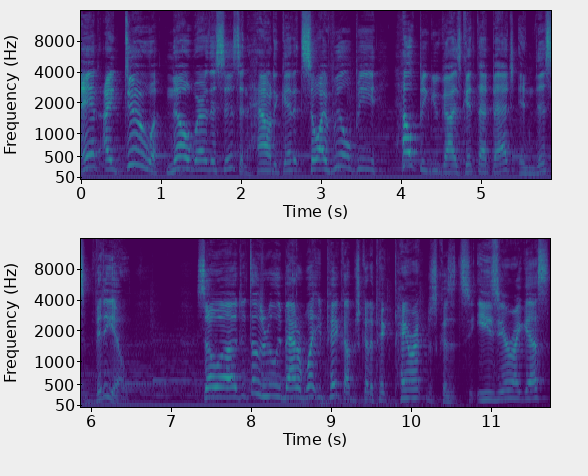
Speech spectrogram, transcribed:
And I do know where this is and how to get it, so I will be helping you guys get that badge in this video. So uh, it doesn't really matter what you pick. I'm just gonna pick Parent just because it's easier, I guess.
